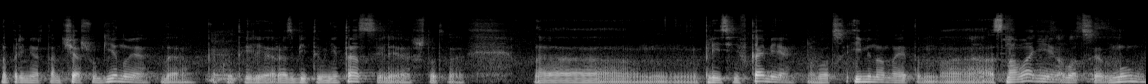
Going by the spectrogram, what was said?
например, там чашу Генуя, да, какой-то или разбитый унитаз, или что-то плесень в камере, вот именно на этом э, основании, вот, э, ну,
